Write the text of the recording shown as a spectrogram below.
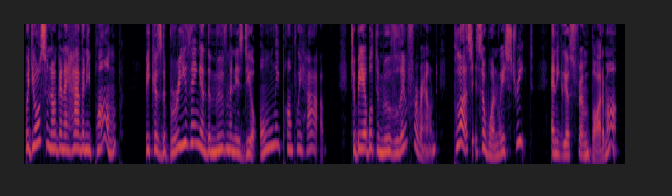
but you're also not going to have any pump because the breathing and the movement is the only pump we have to be able to move lymph around. Plus, it's a one way street and it goes from bottom up.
